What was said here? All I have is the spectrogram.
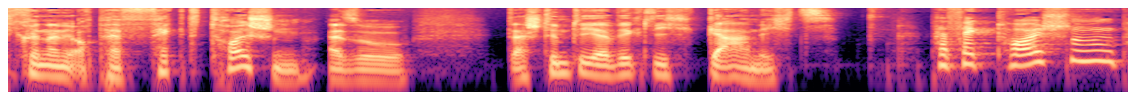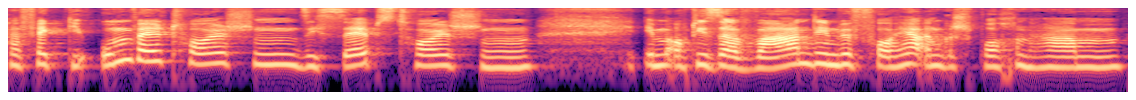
Die können dann ja auch perfekt täuschen. Also da stimmte ja wirklich gar nichts perfekt täuschen, perfekt die Umwelt täuschen, sich selbst täuschen. Eben auch dieser Wahn, den wir vorher angesprochen haben,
